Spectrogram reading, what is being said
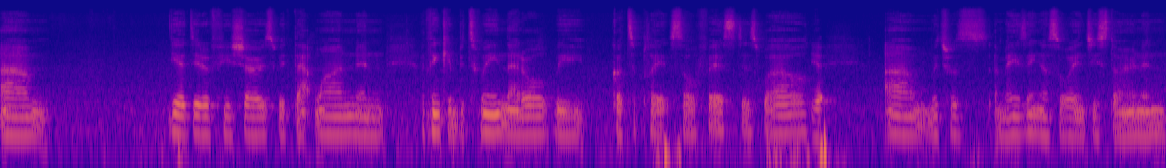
um, yeah, did a few shows with that one, and I think in between that all we got to play at Soulfest as well, Yep. Um, which was amazing. I saw Angie Stone and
